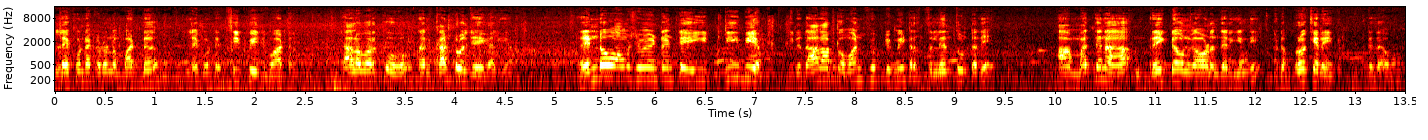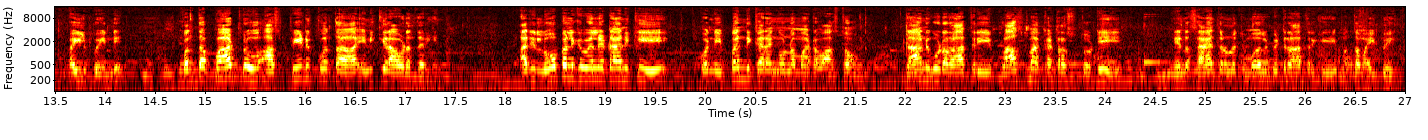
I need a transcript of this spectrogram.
లేకుంటే అక్కడ ఉన్న మడ్ లేకుంటే సీపేజ్ వాటర్ చాలా వరకు దాన్ని కంట్రోల్ చేయగలిగాం. రెండవ అంశం ఏంటంటే ఈ టీబీఎం ఇది దాదాపుగా వన్ ఫిఫ్టీ మీటర్స్ లెంత్ ఉంటుంది. ఆ మధ్యన బ్రేక్ డౌన్ కావడం జరిగింది. అంటే బ్రోకెన్ అయింది. అంటే పగిలిపోయింది. కొంత పాటు ఆ స్పీడ్ కొంత ఇనికి రావడం జరిగింది. అది లోపలికి వెళ్ళటానికి కొన్ని ఇబ్బందికరంగా ఉన్నమాట వాస్తవం. దాన్ని కూడా రాత్రి ప్లాస్మా కటర్స్ తోటి నిన్న సాయంత్రం నుంచి మొదలుపెట్టి రాత్రికి మొత్తం అయిపోయింది.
